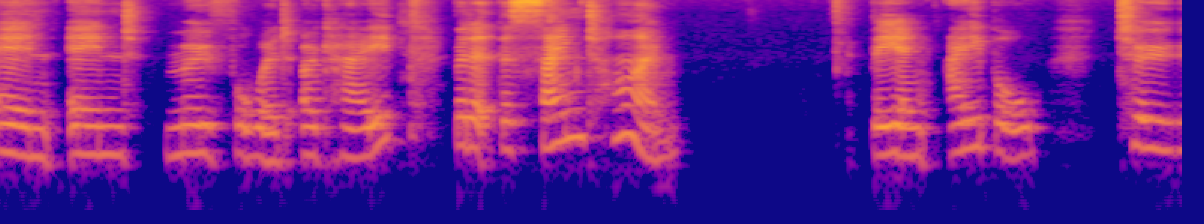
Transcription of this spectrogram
and and move forward okay? But at the same time being able to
